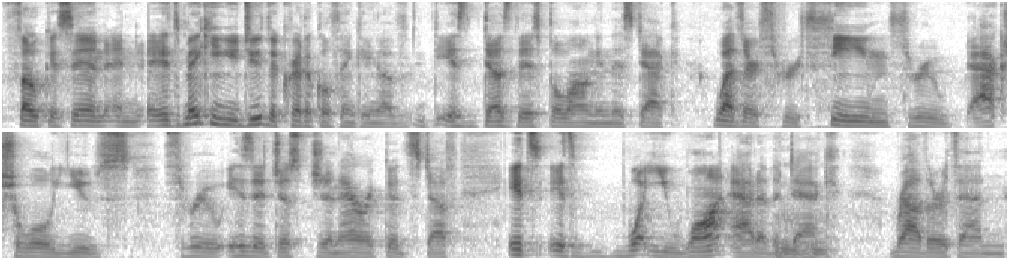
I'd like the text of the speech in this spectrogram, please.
focus in, and it's making you do the critical thinking of is does this belong in this deck, whether through theme, through actual use, through is it just generic good stuff? It's it's what you want out of the deck rather than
